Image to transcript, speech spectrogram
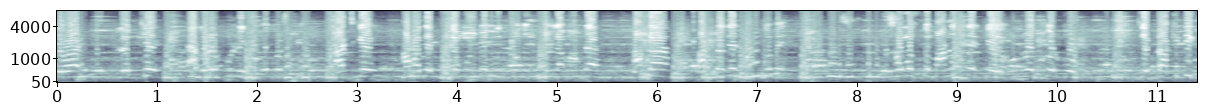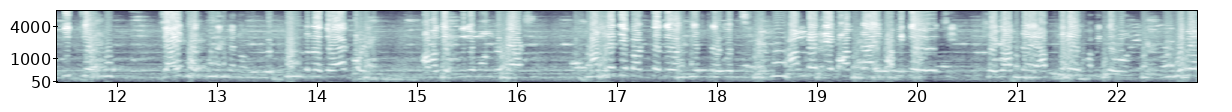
দেওয়ার লক্ষ্যে যুবগোষ্ঠী আজকে আমাদের উদ্বোধন করলাম। আমরা আমরা আপনাদের মাধ্যমে সমস্ত মানুষদেরকে অনুরোধ করব যে প্রাকৃতিক দুর্যোগ যাই থাকুক না কেন, আপনারা দয়া করে আমাদের পুজো মণ্ডপে আসুন। আমরা যে বার্তা দেওয়ার চেষ্টা করছি, আমরা যে ভাবনায় ভাবিত হয়েছি, সে ভাবনায় আপনারাও ভাবিত হন এবং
